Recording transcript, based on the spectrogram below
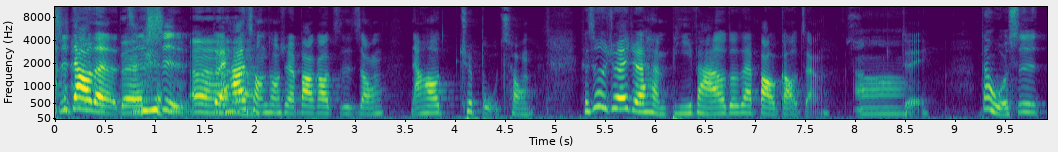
知道的知识，对，他从同学报告之中，然后去补充。可是我就会觉得很疲乏，然后都在报告这样。啊，对。但我是，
